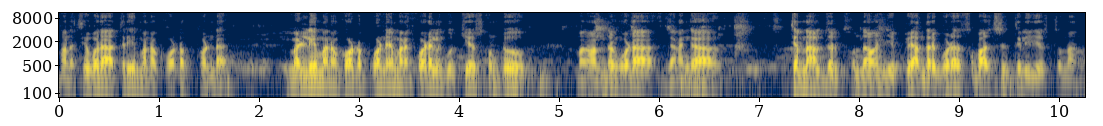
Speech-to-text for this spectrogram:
మన శివరాత్రి మన కోటప్పకొండ మళ్ళీ మనం కోటప్పకొండని మన కోడలను గుర్తు చేసుకుంటూ మనం అందరం కూడా ఘనంగా తిరణాలు జరుపుకుందామని చెప్పి అందరికి కూడా శుభాశీస్సులు తెలియజేస్తున్నాను.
